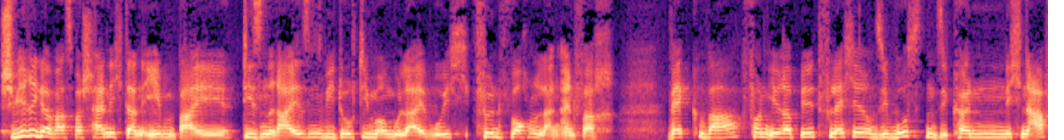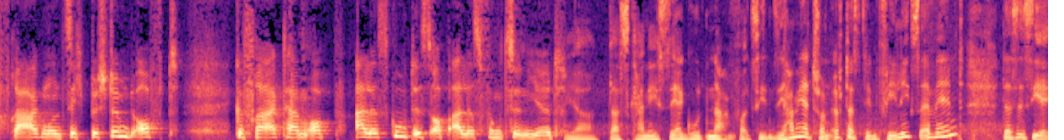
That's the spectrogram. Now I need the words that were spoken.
Schwieriger war es wahrscheinlich dann eben bei diesen Reisen wie durch die Mongolei, wo ich fünf Wochen lang einfach weg war von ihrer Bildfläche und sie wussten, sie können nicht nachfragen und sich bestimmt oft gefragt haben, ob alles gut ist, ob alles funktioniert. Ja, das kann ich sehr gut nachvollziehen. Sie haben jetzt schon öfters den Felix erwähnt. Das ist Ihr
